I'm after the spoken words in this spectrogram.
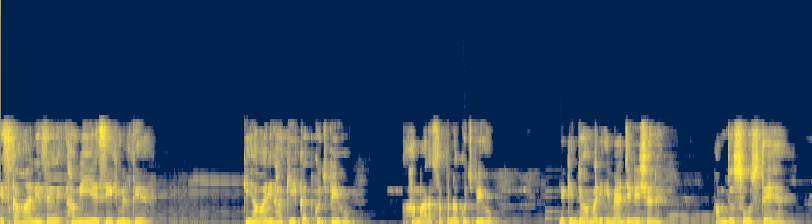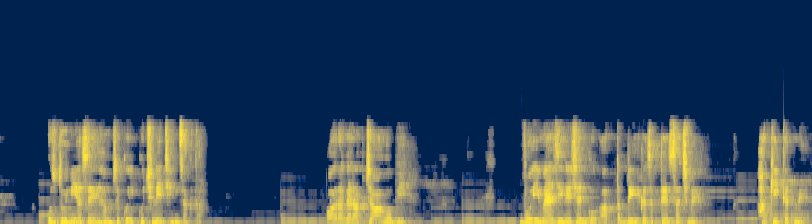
इस कहानी से हमें ये सीख मिलती है कि हमारी हकीकत कुछ भी हो, हमारा सपना कुछ भी हो, लेकिन जो हमारी इमेजिनेशन है, हम जो सोचते हैं, उस दुनिया से हमसे कोई कुछ नहीं छीन सकता। और अगर आप चाहो भी वो इमेजिनेशन को आप तब्दील कर सकते हैं सच में, हकीकत में।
